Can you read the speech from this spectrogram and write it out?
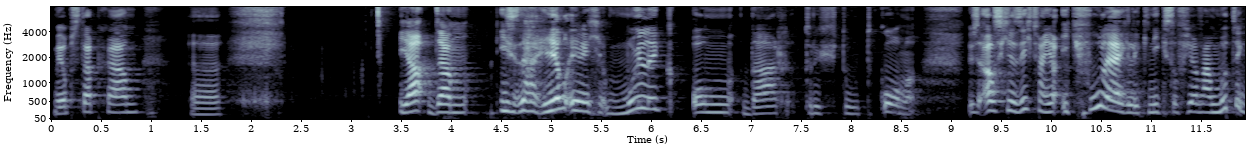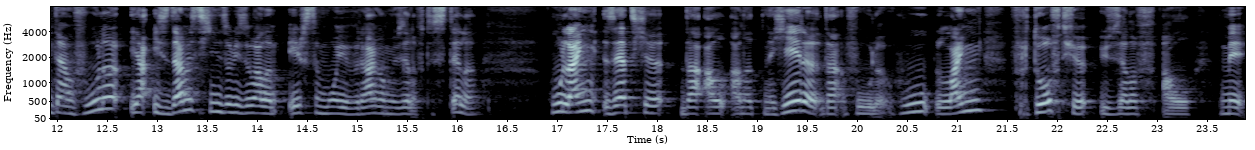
met op stap gaan. Uh, ja, dan is dat heel erg moeilijk om daar terug toe te komen. Dus als je zegt van ja, ik voel eigenlijk niks, of ja, wat moet ik dan voelen? Ja, is dat misschien sowieso al een eerste mooie vraag om jezelf te stellen. Hoe lang zijt je dat al aan het negeren, dat voelen? Hoe lang verdooft je jezelf al met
